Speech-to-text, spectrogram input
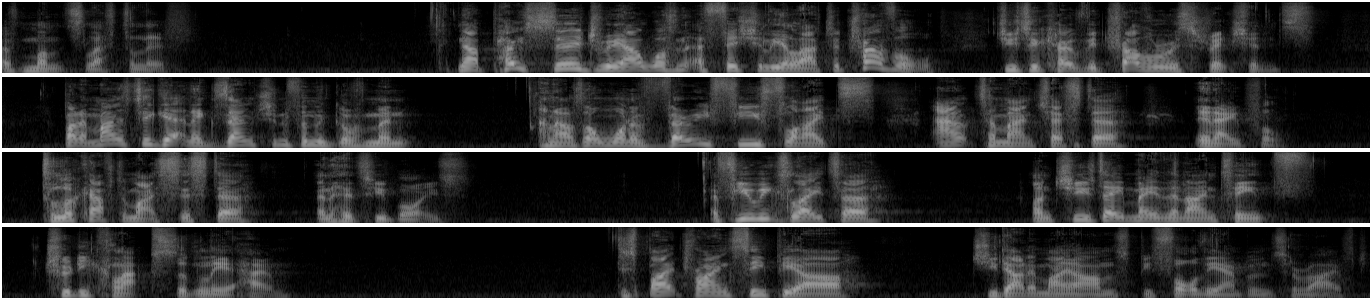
of months left to live. Now, post surgery, I wasn't officially allowed to travel due to COVID travel restrictions, but I managed to get an exemption from the government, and I was on one of very few flights out to Manchester in April to look after my sister and her two boys. A few weeks later, on Tuesday, May the 19th, Trudy collapsed suddenly at home. Despite trying CPR, she died in my arms before the ambulance arrived.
